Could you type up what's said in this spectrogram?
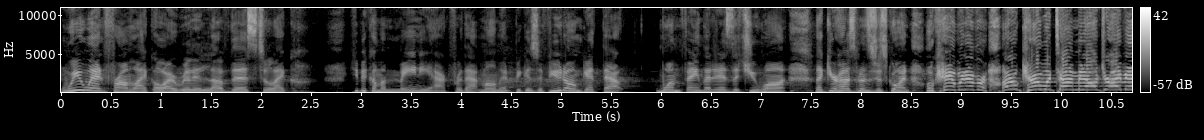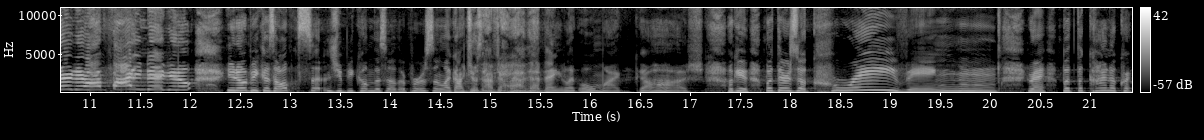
We went from like, oh, I really love this to like, you become a maniac for that moment because if you don't get that one thing that it is that you want. Like your husband's just going, okay, whatever. I don't care what time and I'll drive in I'll find it, you know, you know, because all of a sudden you become this other person. Like I just have to have that thing. You're like, oh my gosh. Okay, but there's a craving, right? But the kind of cra-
